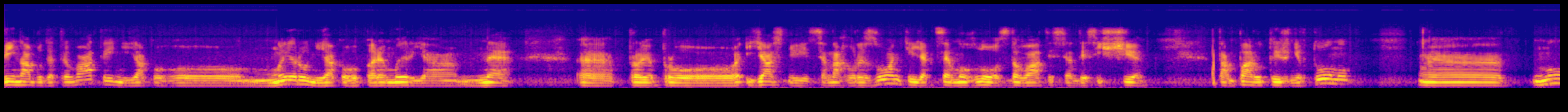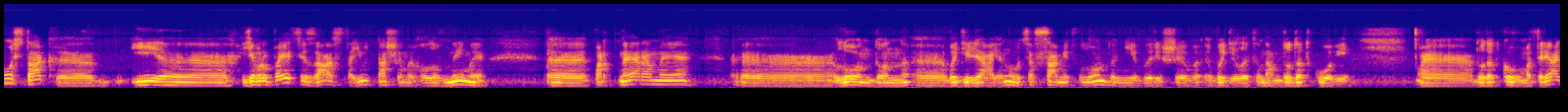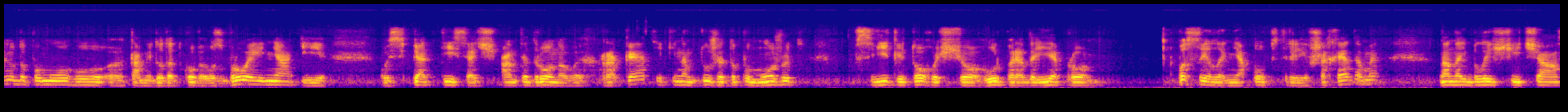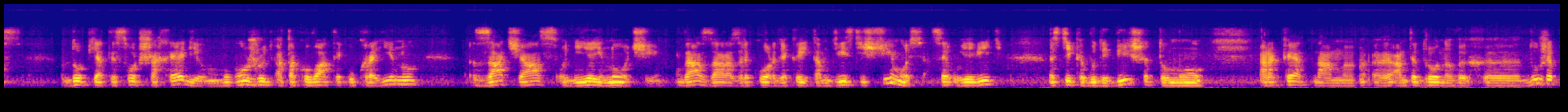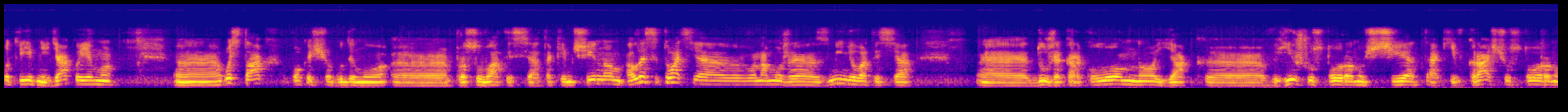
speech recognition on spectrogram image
Війна буде тривати, ніякого миру, ніякого перемир'я не е, про- прояснюється на горизонті, як це могло здаватися десь іще там пару тижнів тому. Е, Ну, ось так. Е, І європейці зараз стають нашими головними партнерами. Лондон виділяє ну, це саміт в Лондоні вирішив виділити нам додаткові додаткову матеріальну допомогу, е, там і додаткове озброєння, і ось 5 тисяч антидронових ракет, які нам дуже допоможуть в світлі того, що ГУР передає про посилення обстрілів шахедами на найближчий час. До 500 шахедів можуть атакувати Україну за час однієї ночі. Да, зараз рекорд, який там 200 з чимось, це уявіть, настільки буде більше, тому ракет нам е, антидронових е, дуже потрібні. Дякуємо. Е, Ось так. Поки що будемо просуватися таким чином. Але ситуація вона може змінюватися дуже карколомно, як в гіршу сторону ще, так і в кращу сторону.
